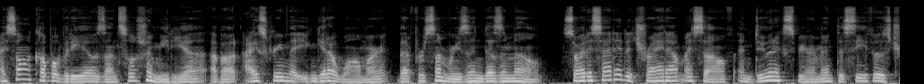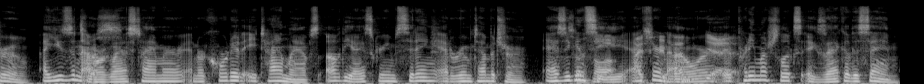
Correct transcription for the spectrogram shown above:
I saw a couple videos on social media about ice cream that you can get at Walmart that for some reason doesn't melt. So I decided to try it out myself and do an experiment to see if it was true. I used an So hourglass timer and recorded a time lapse of the ice cream sitting at room temperature. As you So can see, after an hour, Yeah. it pretty much looks exactly the same.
